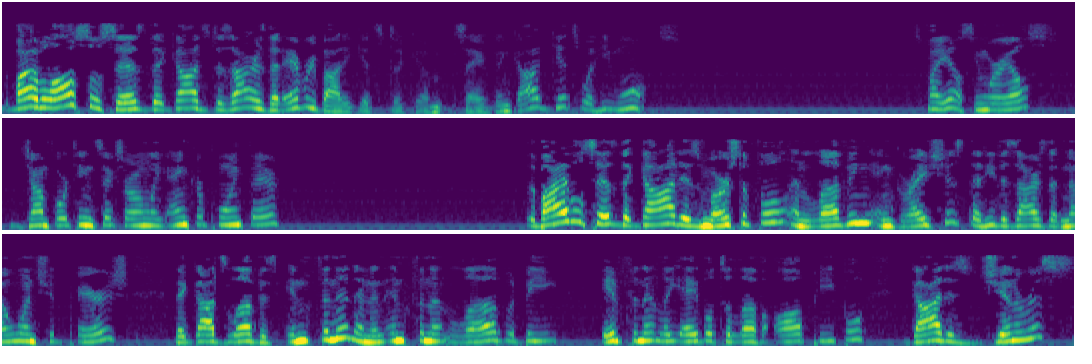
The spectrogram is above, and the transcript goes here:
The Bible also says that God's desire is that everybody gets to come saved, and God gets what He wants. Somebody else? Anywhere else? John 14, 6, our only anchor point there. The Bible says that God is merciful and loving and gracious, that He desires that no one should perish, that God's love is infinite, and an infinite love would be infinitely able to love all people. God is generous.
